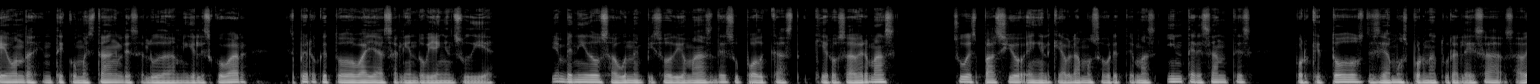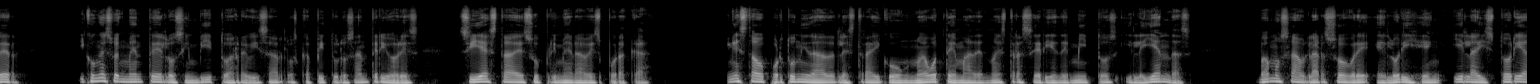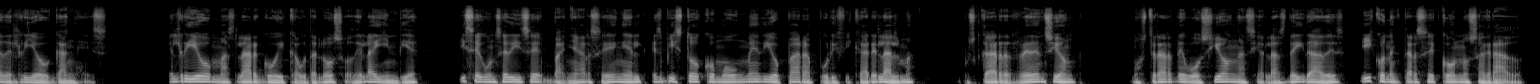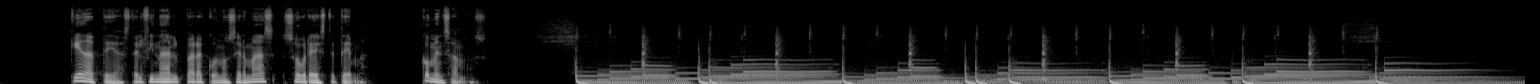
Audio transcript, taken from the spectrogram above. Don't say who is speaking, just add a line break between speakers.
¿Qué onda gente? ¿Cómo están? Les saluda Miguel Escobar. Espero que todo vaya saliendo bien en su día. Bienvenidos a un episodio más de su podcast Quiero saber más, su espacio en el que hablamos sobre temas interesantes porque todos deseamos por naturaleza saber. Y con eso en mente los invito a revisar los capítulos anteriores si esta es su primera vez por acá. En esta oportunidad les traigo un nuevo tema de nuestra serie de mitos y leyendas vamos a hablar sobre el origen y la historia del río Ganges, el río más largo y caudaloso de la India, y según se dice, bañarse en él es visto como un medio para purificar el alma, buscar redención, mostrar devoción hacia las deidades y conectarse con lo sagrado. Quédate hasta el final para conocer más sobre este tema. Comenzamos.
